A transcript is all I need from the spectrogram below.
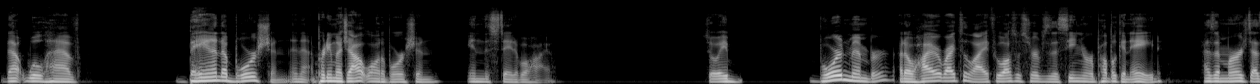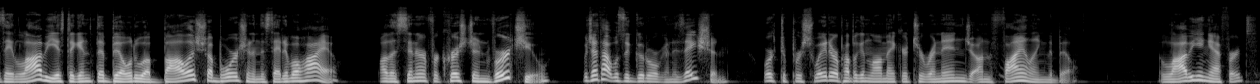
that will have banned abortion and pretty much outlawed abortion in the state of Ohio. So, a board member at Ohio Right to Life, who also serves as a senior Republican aide, has emerged as a lobbyist against the bill to abolish abortion in the state of Ohio, while the Center for Christian Virtue, which I thought was a good organization, worked to persuade a Republican lawmaker to renege on filing the bill. The lobbying efforts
